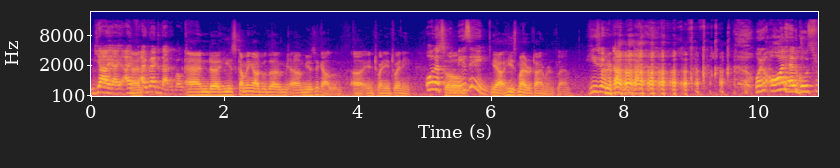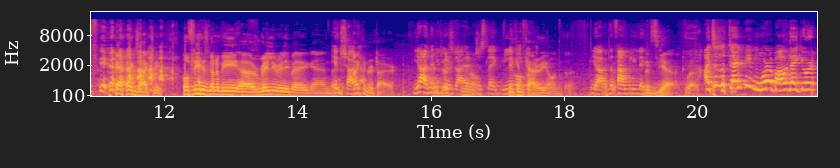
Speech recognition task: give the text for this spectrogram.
Yeah, yeah, I, And- I read that about him. And uh, he's coming out with a uh, music album uh, in 2020. Oh, that's amazing. Yeah, he's my retirement plan. He's your retirement plan. when all hell goes to fail. Yeah, exactly. Hopefully, he's going to be uh, really, really big, and I can retire. Yeah, and then you can just, retire and know, just like live can off of carry on the, Yeah, the family the legacy. yeah. Well, I just tell me more about like your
